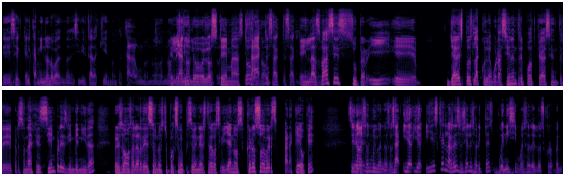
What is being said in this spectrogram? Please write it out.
ese, el camino lo van a decidir cada quien, ¿no? O sea, cada uno, ¿no? No el ya no- estilo, no los temas, todo. Exacto, ¿no? exacto, exacto. En las bases, súper. Y eh, ya después la colaboración entre podcasts, entre personajes, siempre es bienvenida. Por eso vamos a hablar de eso en nuestro próximo episodio de Nerds, Tragos y Villanos. Crossovers, ¿para qué o qué? Sí, no, Eh, son muy buenos. O sea, y, y- y es que en las redes sociales ahorita es buenísimo eso de los bueno,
